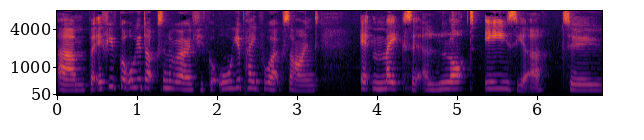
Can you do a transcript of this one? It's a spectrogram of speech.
Um, but if you've got all your ducks in a row, if you've got all your paperwork signed, it makes it a lot easier to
